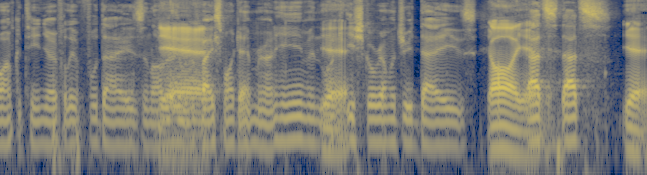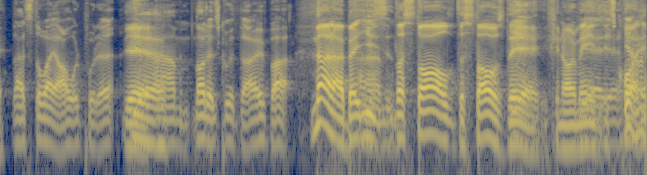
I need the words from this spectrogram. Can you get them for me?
Prime Coutinho for Liverpool days, and I Yeah. really based my game around him, and Yeah. like Isco Real Madrid days. oh yeah, That's that's yeah. that's the way I would put it. Yeah. Yeah. Um, not as good though, but No, no, but you, Um, the style, the style's there. yeah. If you know what I mean, Yeah, it's yeah. quite Yeah, 100%.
